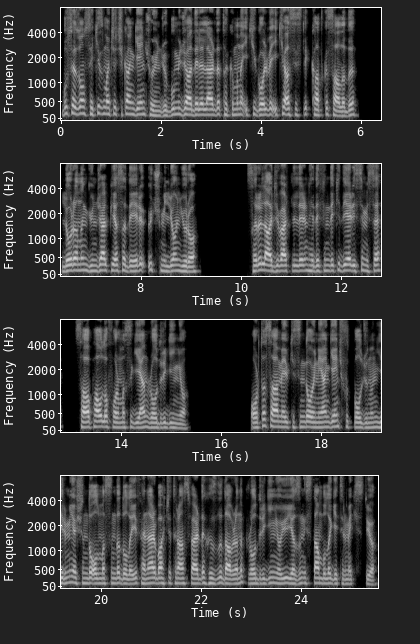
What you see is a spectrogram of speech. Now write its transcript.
Bu sezon 8 maça çıkan genç oyuncu bu mücadelelerde takımına 2 gol ve 2 asistlik katkı sağladı. Loran'ın güncel piyasa değeri 3 milyon euro. Sarı lacivertlilerin hedefindeki diğer isim ise Sao Paulo forması giyen Rodriguinho. Orta saha mevkisinde oynayan genç futbolcunun 20 yaşında olmasında dolayı Fenerbahçe transferde hızlı davranıp Rodriguinho'yu yazın İstanbul'a getirmek istiyor.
